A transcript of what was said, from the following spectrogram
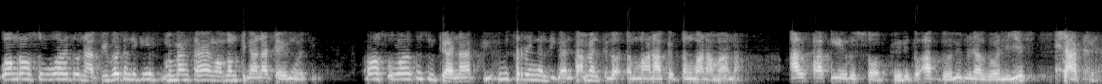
Wong Rasulullah itu nabi boten iki memang saya ngomong dengan ada emosi. Rasulullah itu sudah nabi itu sering ngendikan sampean delok teng manakib teng mana-mana. Al fakirus sabir itu Abdul minal ghaniyis syakir.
